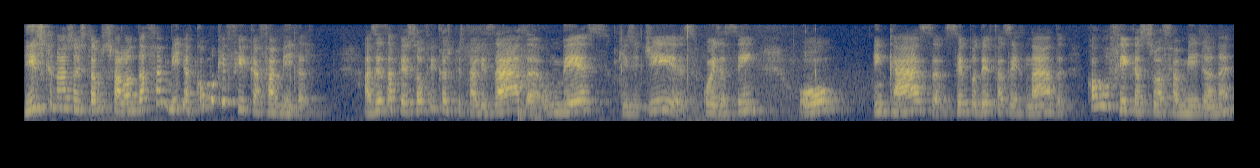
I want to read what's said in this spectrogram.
Isso que nós não estamos falando da família. Como que fica a família? Às vezes a pessoa fica hospitalizada um mês, 15 dias, coisa assim, ou em casa, sem poder fazer nada. Como fica a sua família, né?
